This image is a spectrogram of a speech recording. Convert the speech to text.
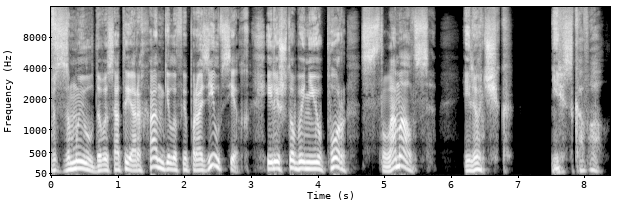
взмыл до высоты архангелов и поразил всех, или чтобы Ньюпор сломался, и летчик не рисковал.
